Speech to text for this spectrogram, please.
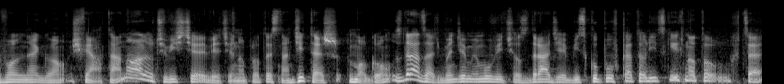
wolnego świata. No ale oczywiście, wiecie, no protestanci też mogą zdradzać. Będziemy mówić o zdradzie biskupów katolickich, no to chcę,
